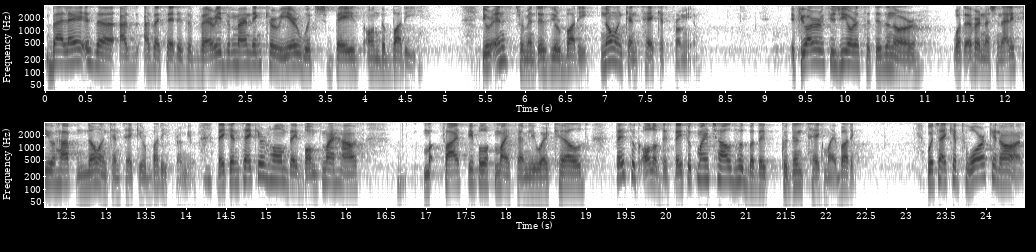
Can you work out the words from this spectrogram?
Ballet is, a, as, as I said, is a very demanding career which based on the body. Your instrument is your body. No one can take it from you. If you are a refugee or a citizen or whatever nationality you have, no one can take your body from you. They can take your home, they bombed my house, five people of my family were killed. They took all of this. They took my childhood, but they couldn't take my body, which I kept working on.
